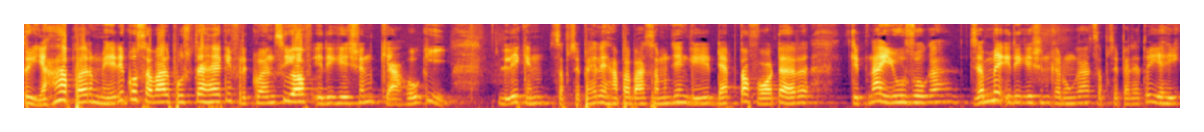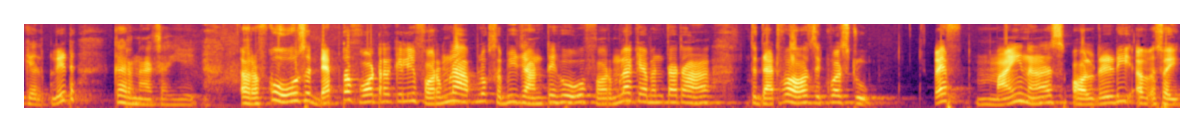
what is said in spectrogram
तो यहाँ पर मेरे को सवाल पूछता है कि फ्रिक्वेंसी ऑफ़ इरिगेशन क्या होगी? लेकिन सबसे पहले यहाँ पर बात समझेंगे डेप्थ ऑफ़ वाटर कितना यूज़ होगा। जब मैं इरिगेशन करूँगा, सबसे पहले तो यही कैलकुलेट करना चाहिए। और of course depth of water के लिए फॉर्मूला आप लोग सभी जानते हो। फॉर्मूला क्या बनता था? तो that was equals to F minus already sorry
